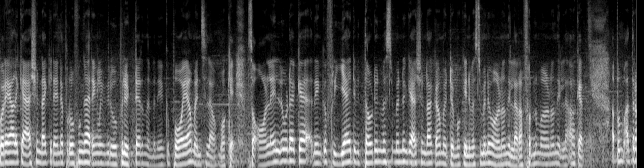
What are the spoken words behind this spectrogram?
കുറേ ആൾ ക്യാഷ് ഉണ്ടാക്കിയിട്ട് അതിന്റെ പ്രൂഫും കാര്യങ്ങളൊക്കെ ഗ്രൂപ്പിൽ ഇട്ടിരുന്നുണ്ട്. നിങ്ങൾക്ക് പോയാൽ മനസ്സിലാവും. ഓക്കെ സോ ഓൺലൈനിലൂടെയൊക്കെ നിങ്ങൾക്ക് ഫ്രീ ആയിട്ട് വിത്തൗട്ട് ഇൻവെസ്റ്റ്മെന്റും ക്യാഷ് ഉണ്ടാക്കാൻ പറ്റും. ഓക്കെ ഇൻവെസ്റ്റ്മെന്റ് വേണമെന്നില്ല. റഫറിന് വേണമെന്നില്ല. ഓക്കെ അപ്പം അത്ര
